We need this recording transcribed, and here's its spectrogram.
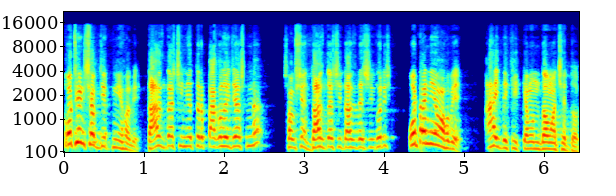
কঠিন সাবজেক্ট নিয়ে হবে। দাস দাসী নিয়ে তোর পাগল হয়ে যাস না? সবসময় দাস দাসী দাস দাসী করিস, ওটা নিয়ে হবে। আয় দেখি কেমন দম আছে তোর।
